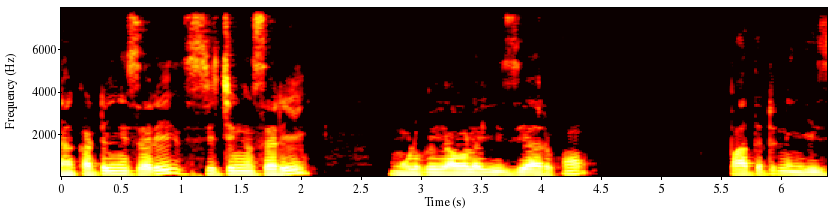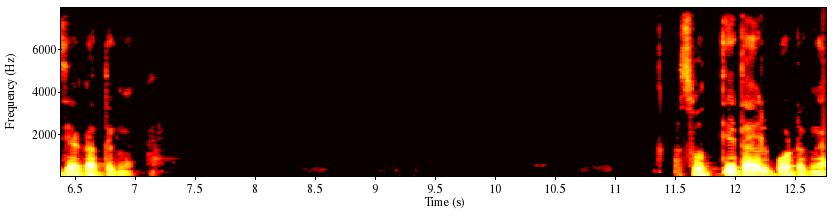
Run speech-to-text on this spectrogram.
என் கட்டிங்கும் சரி ஸ்டிச்சிங்கும் சரி உங்களுக்கு எவ்வளோ ஈஸியாக இருக்கும் பார்த்துட்டு நீங்கள் ஈஸியாக கற்றுங்க சுற்றி தையல் போட்டுங்க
